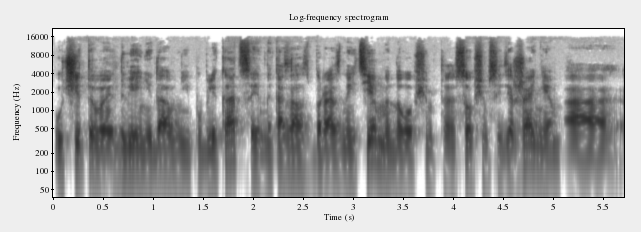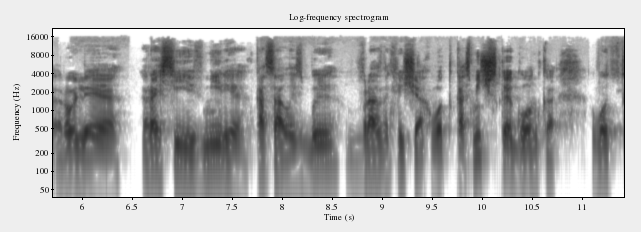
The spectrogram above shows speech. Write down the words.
учитывая две недавние публикации на, казалось бы, разные темы, но, в общем-то, с общим содержанием о роли России в мире касалось бы в разных вещах. Вот космическая гонка, вот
